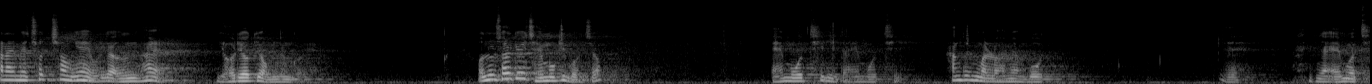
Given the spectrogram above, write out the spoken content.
하나님의 초청에 우리가 응할 여력이 없는 거예요. 오늘 설교의 제목이 뭐죠? MOT입니다. MOT. 한국말로 하면 못. 예. 그냥 MOT.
